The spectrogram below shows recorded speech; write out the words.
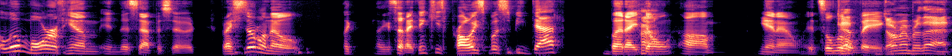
a little more of him in this episode, but I still don't know. Like like I said, I think he's probably supposed to be death, but I Huh. don't. Um, you know, it's a little Yep, vague. Don't remember that.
